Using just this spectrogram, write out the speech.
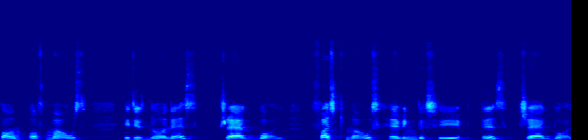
form of mouse? It is known as trackball. First mouse having the shape is trackball.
